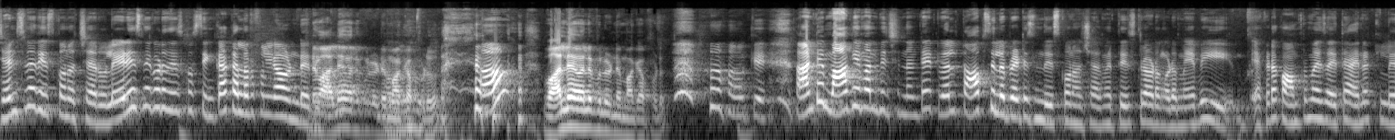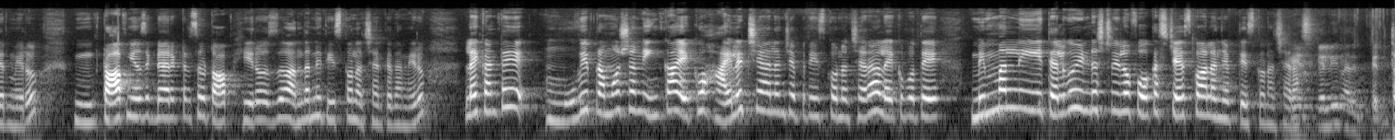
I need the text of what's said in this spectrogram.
జెంట్స్నే తీసుకొని వచ్చారు. లేడీస్ని కూడా తీసుకొస్తే ఇంకా కలర్ఫుల్గా ఉండేది. అంటే వాళ్ళే అవైలబుల్ ఉండే మాకు అప్పుడు. వాళ్ళే అవైలబుల్ ఉండే మాకు అప్పుడు. ఓకే అంటే మాకేమనిపించిందంటే ట్వెల్వ్ టాప్ సెలబ్రిటీస్ని తీసుకొని వచ్చారు. మీరు తీసుకురావడం కూడా. మేబీ ఎక్కడ కాంప్రమైజ్ అయితే అయినట్లు లేరు మీరు top music directors top heroes అందరినీ తీసుకొని వచ్చారు కదా మీరు. లైక్ అంటే మూవీ ప్రమోషన్ ఇంకా ఎక్కువ హైలైట్ చేయాలని చెప్పి తీసుకొని వచ్చారా? లేకపోతే మిమ్మల్ని తెలుగు ఇండస్ట్రీలో ఫోకస్ చేసుకోవాలని చెప్పి తీసుకొని వచ్చారా? పెద్ద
